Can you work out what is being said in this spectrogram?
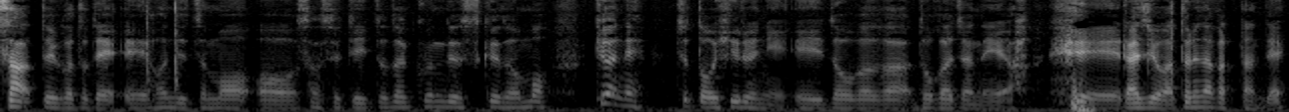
さあということで、えー本日もさせていただくんですけども今日はねちょっとお昼に、えー動画が動画じゃねえや、えーラジオが撮れなかったんで、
